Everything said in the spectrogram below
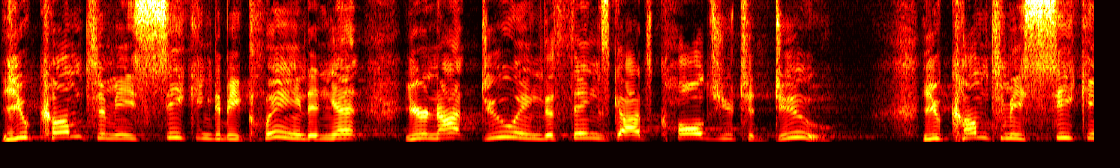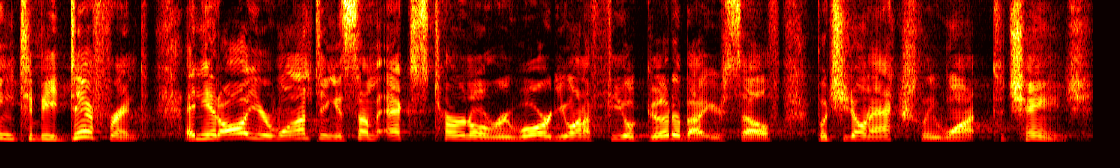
You come to me seeking to be cleaned, and yet you're not doing the things God's called you to do. You come to me seeking to be different, and yet all you're wanting is some external reward. You want to feel good about yourself, but you don't actually want to change.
